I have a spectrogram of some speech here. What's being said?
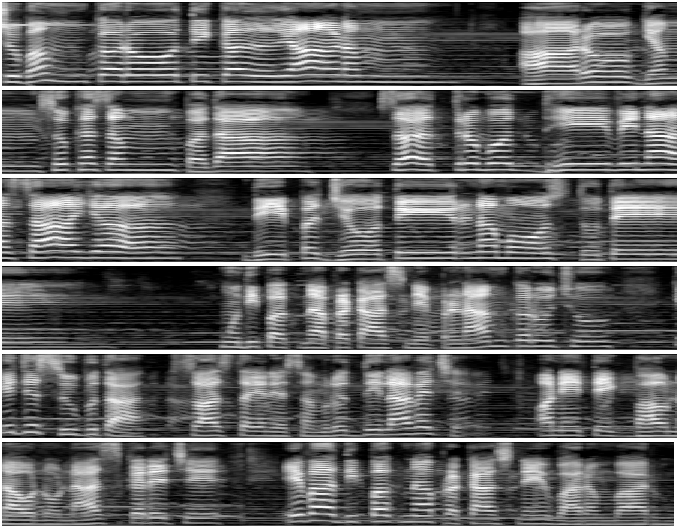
શુભમ કરોતિ કલ્યાણમ, આરોગ્યમ સુખ સંપદા, શત્રુબુદ્ધિ વિનાશાય, દીપ જ્યોતિર્નમોસ્તુ તે. હું દીપકના પ્રકાશને પ્રણામ કરું છું કે જે શુભતા, સ્વાસ્થ્ય અને સમૃદ્ધિ લાવે છે અનૈતિક ભાવનાઓનો નાશ કરે છે, એવા દીપકના પ્રકાશને વારંવાર હું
